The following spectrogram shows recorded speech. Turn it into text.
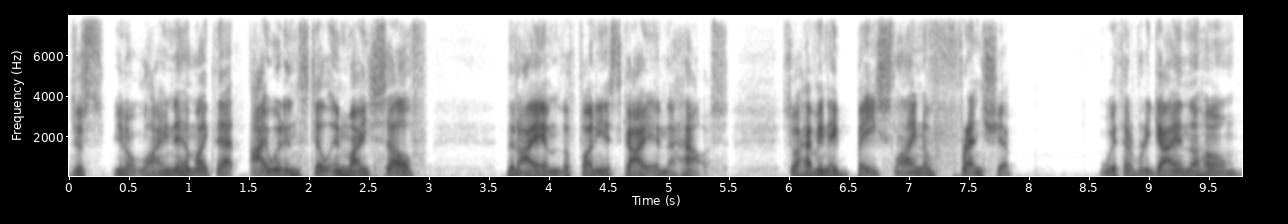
just, you know, lying to him like that, I would instill in myself that I am the funniest guy in the house. So having a baseline of friendship with every guy in the home,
